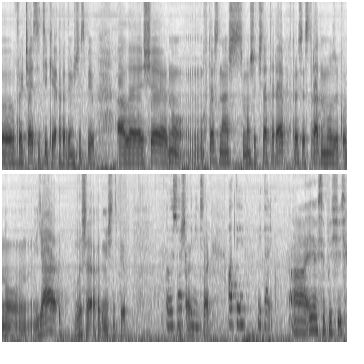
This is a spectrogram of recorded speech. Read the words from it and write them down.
вивчається тільки академічний спів. Але ще ну, хтось наш може читати реп, хтось естрадну музику. Ну, я лише академічний спів. Лише Лише, академічний. так. А ти, Віталіку, А я все по чуть.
